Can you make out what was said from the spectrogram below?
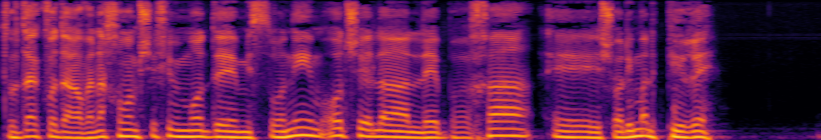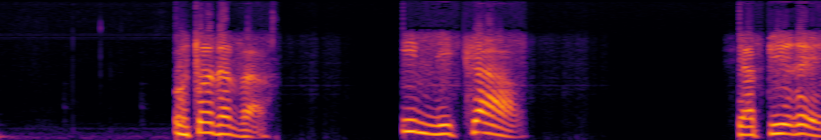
תודה כבוד הרב. אנחנו ממשיכים עם עוד מסרונים. עוד שאלה לברכה, שואלים על פירה. אותו דבר. אם ניכר שהפירה,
